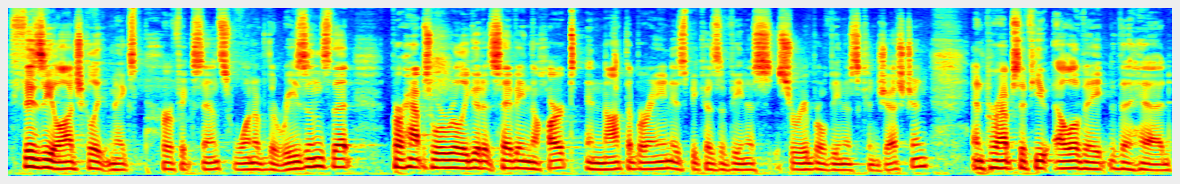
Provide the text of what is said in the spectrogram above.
Physiologically, it makes perfect sense. One of the reasons that perhaps we're really good at saving the heart and not the brain is because of venous cerebral venous congestion. And perhaps if you elevate the head,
